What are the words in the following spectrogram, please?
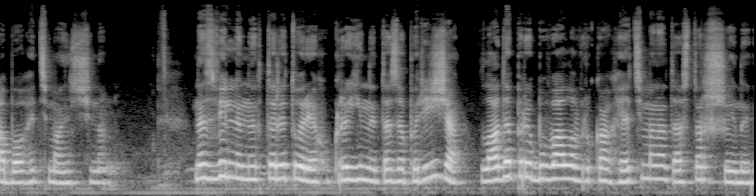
або Гетьманщина. На звільнених територіях України та Запоріжжя влада перебувала в руках гетьмана та старшини,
